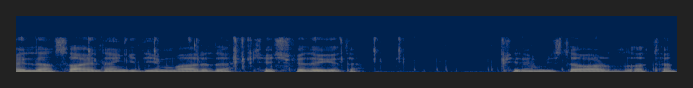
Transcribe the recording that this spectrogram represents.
Sahilden sahilden gideyim bari de keşfede gide. Prim bizde vardı zaten.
